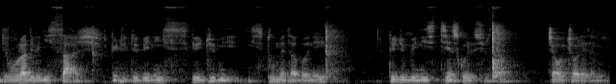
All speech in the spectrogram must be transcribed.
de vouloir devenir sage. Que Dieu te bénisse, que Dieu bénisse tous mes abonnés. Que Dieu bénisse Tiesco le sultan. Ciao, ciao les amis.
